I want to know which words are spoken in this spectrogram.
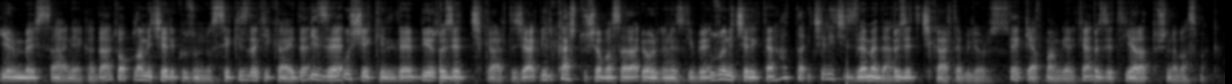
25 saniye kadar. Toplam içerik uzunluğu 8 dakikaydı. Bize bu şekilde bir özet çıkartacak. Birkaç tuşa basarak gördüğünüz gibi uzun içerikten hatta içeri hiç izlemeden özeti çıkartabiliyoruz. Tek yapmam gereken özeti yarat tuşuna basmak.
